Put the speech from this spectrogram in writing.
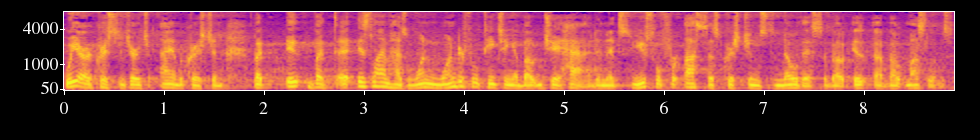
we are a Christian church. I am a Christian. But, it, but uh, Islam has one wonderful teaching about jihad, and it's useful for us as Christians to know this about, about Muslims.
